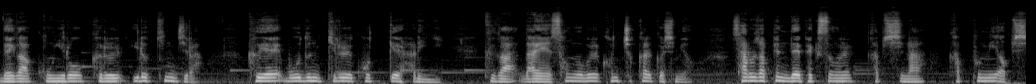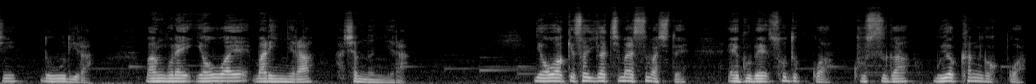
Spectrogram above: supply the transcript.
내가 공의로 그를 일으킨지라 그의 모든 길을 곧게 하리니 그가 나의 성읍을 건축할 것이며 사로잡힌 내 백성을 값이나 갚음이 없이 놓으리라. 만군의 여호와의 말이니라 하셨느니라. 여호와께서 이같이 말씀하시되 애굽의 소득과 구스가 무역한 것과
